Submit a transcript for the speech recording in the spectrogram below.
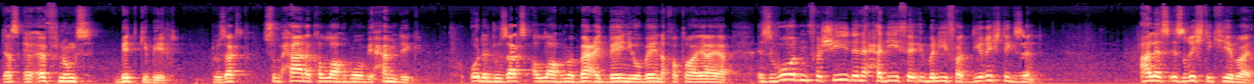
das Eröffnungsbittgebet. Du sagst Subhanakallahumma bihamdik oder du sagst Allahumma ba'id baini wa bayna khatayaya. Es wurden verschiedene Hadithe überliefert, die richtig sind. Alles ist richtig hierbei.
